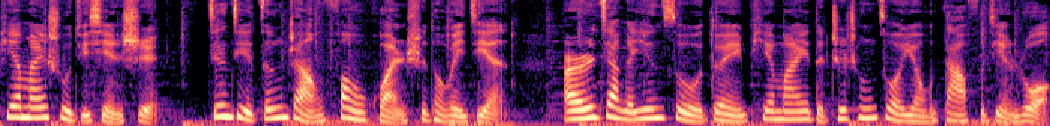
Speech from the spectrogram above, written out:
，PMI 数据显示。经济增长放缓势头未减，而价格因素对 PMI 的支撑作用大幅减弱，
